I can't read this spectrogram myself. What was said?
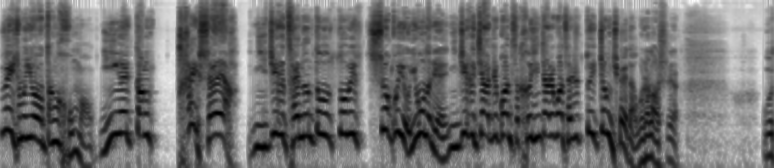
为什么又要当红毛？你应该当泰山呀！你这个才能都作为社会有用的人，你这个价值观才核心价值观才是对正确的。”我说：“老师，我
